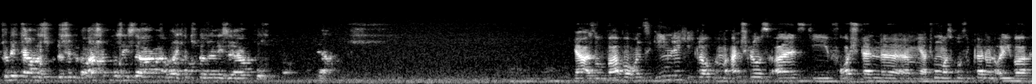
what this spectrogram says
für mich kam es ein bisschen überraschend, muss ich sagen, aber ich habe es persönlich sehr positiv. Ja. Ja, also war bei uns ähnlich. Ich glaube, im Anschluss, als die Vorstände ähm, ja, Thomas Große-Klönner und Oliver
